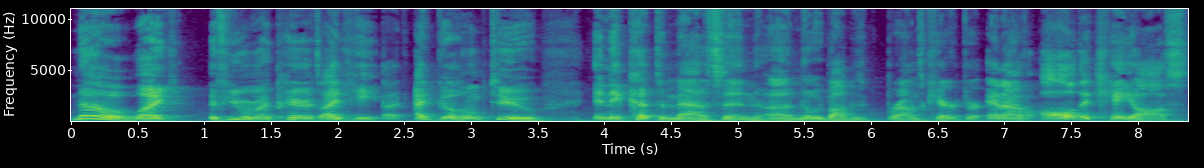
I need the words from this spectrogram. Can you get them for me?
"No, like if you were my parents, I'd hate, I'd go home too." And they cut to Madison, uh, Millie Bobby Brown's character, and out of all the chaos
